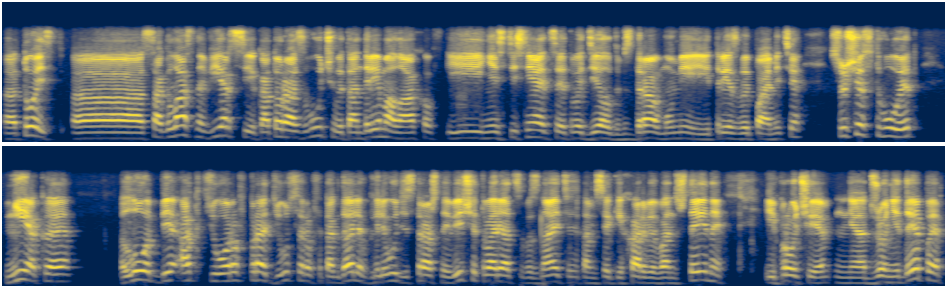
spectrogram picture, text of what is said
Э, то есть, э, согласно версии, которую озвучивает Андрей Малахов и не стесняется этого делать в здравом уме и трезвой памяти, существует некое лобби актеров, продюсеров и так далее. В Голливуде страшные вещи творятся, вы знаете, там всякие Харви Вайнштейны и прочие Джонни Деппы.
